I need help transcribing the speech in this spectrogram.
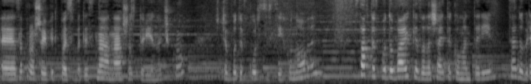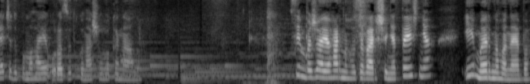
Е, Запрошую підписуватись на нашу сторіночку, щоб бути в курсі всіх оновлень. Ставте вподобайки, залишайте коментарі. Це добряче допомагає у розвитку нашого каналу. Всім бажаю гарного завершення тижня і мирного неба.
